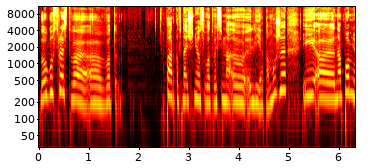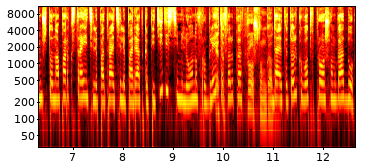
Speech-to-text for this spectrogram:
Благоустройство э, вот парков начнется вот 18, э, летом уже. И э, напомним, что на парк строители потратили порядка 50 миллионов рублей. Это, это только в прошлом году. Да, это только вот в прошлом году.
